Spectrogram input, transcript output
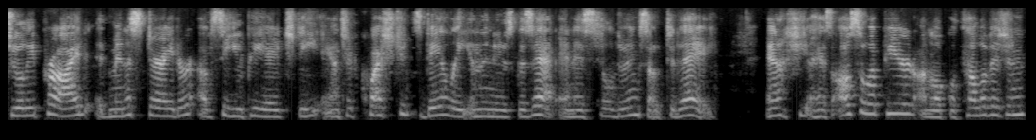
Julie Pryde, administrator of CUPHD, answered questions daily in the News Gazette and is still doing so today. And she has also appeared on local television,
